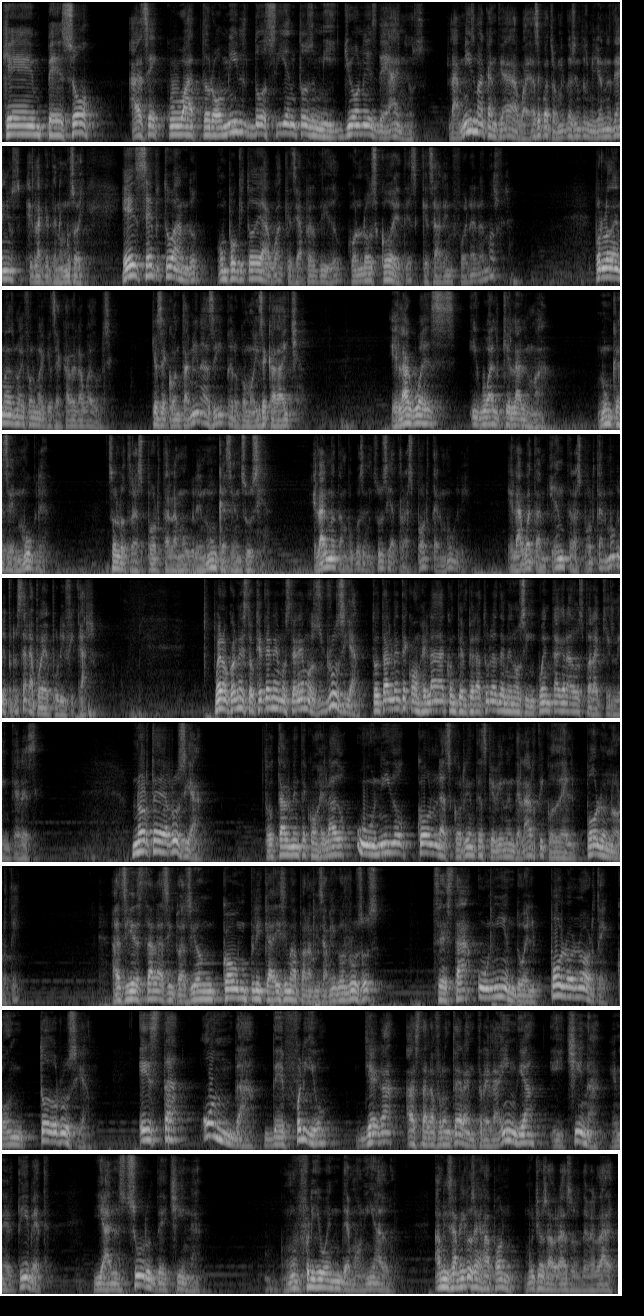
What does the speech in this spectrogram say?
que empezó hace 4.200 millones de años la misma cantidad de agua de hace 4.200 millones de años es la que tenemos hoy, exceptuando un poquito de agua que se ha perdido con los cohetes que salen fuera de la atmósfera. Por lo demás, no hay forma de que se acabe el agua dulce, que se contamina así, pero como dice Kadaicha, el agua es igual que el alma, nunca se enmugra, solo transporta la mugre, nunca se ensucia. El alma tampoco se ensucia, transporta el mugre. El agua también transporta el mugre, pero usted la puede purificar. Bueno, con esto, ¿qué tenemos? Tenemos Rusia totalmente congelada con temperaturas de menos 50 grados para quien le interese. Norte de Rusia, totalmente congelado, unido con las corrientes que vienen del Ártico, del Polo Norte. Así está la situación complicadísima para mis amigos rusos se está uniendo el Polo Norte con todo Rusia. Esta onda de frío llega hasta la frontera entre la India y China, en el Tíbet y al sur de China. Un frío endemoniado. A mis amigos en Japón, muchos abrazos, de verdad.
